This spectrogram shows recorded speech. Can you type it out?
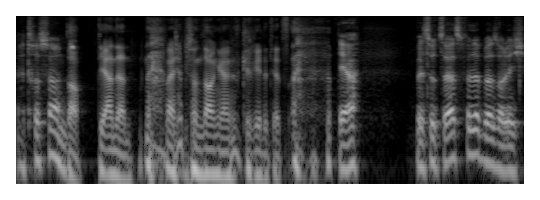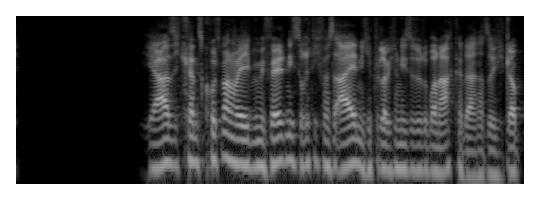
Interessant. So, die anderen, weil ich habe schon lange geredet jetzt. Ja. Willst du zuerst, Philipp, oder soll ich? Ja, also ich kann es kurz machen, weil mir fällt nicht so richtig was ein. Ich habe, glaube ich, noch nicht so drüber nachgedacht. Also ich glaube,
